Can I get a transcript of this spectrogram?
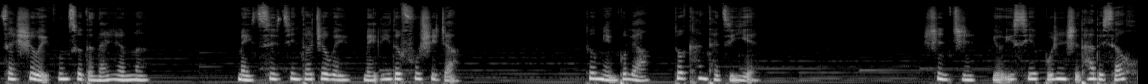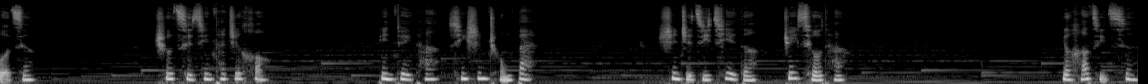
在市委工作的男人们，每次见到这位美丽的副市长，都免不了多看她几眼，甚至有一些不认识她的小伙子。初次见她之后，便对他心生崇拜，甚至急切的追求他。有好几次，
